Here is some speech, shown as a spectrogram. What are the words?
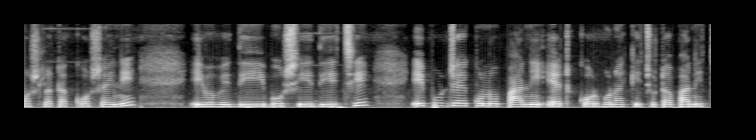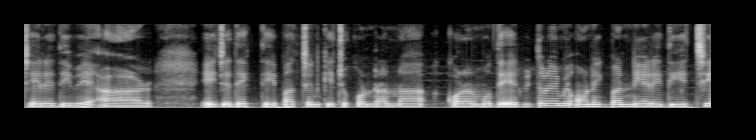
মশলাটা কষাইনি। এইভাবে দিয়েই বসিয়ে দিয়েছি। এই পর্যায়ে কোনো পানি অ্যাড করব না, কিছুটা পানি চেড়ে দিবে। আর এই যে দেখতেই পাচ্ছেন, কিছুক্ষণ রান্না করার মধ্যে এর ভিতরে আমি অনেকবার নেড়ে দিয়েছি।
